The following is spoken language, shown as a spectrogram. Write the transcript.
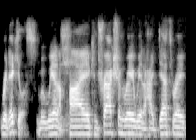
ridiculous. I mean, we had a mm-hmm. high contraction rate, we had a high death rate.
